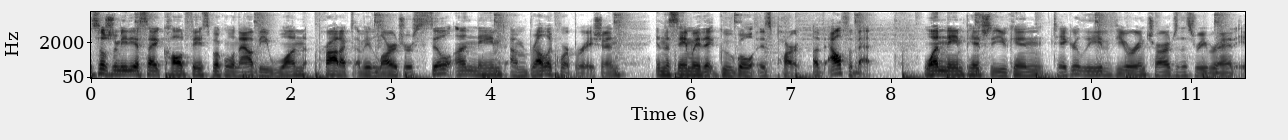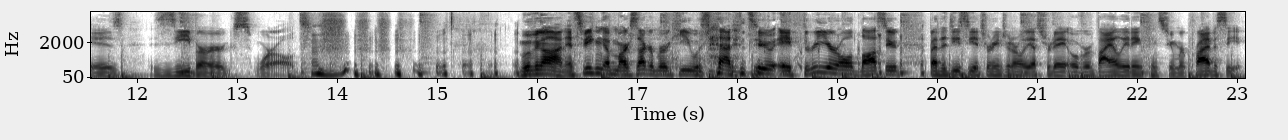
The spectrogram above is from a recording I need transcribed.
The social media site called Facebook will now be one product of a larger, still unnamed umbrella corporation, in the same way that Google is part of Alphabet. One name pitch that you can take or leave if you are in charge of this rebrand is Zeeberg's world. Moving on. And speaking of Mark Zuckerberg, he was added to a three year old lawsuit by the DC Attorney General yesterday over violating consumer privacy.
